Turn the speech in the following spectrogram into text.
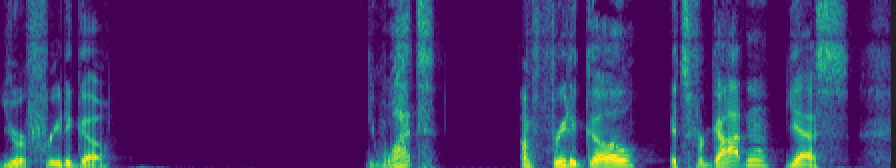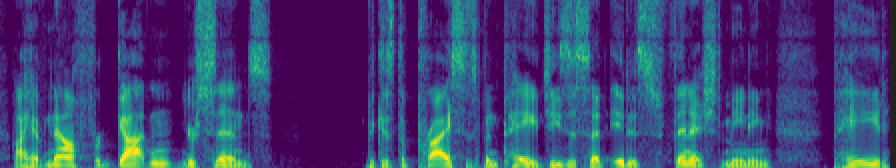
You're free to go. What? I'm free to go? It's forgotten? Yes. I have now forgotten your sins because the price has been paid. Jesus said, It is finished, meaning paid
